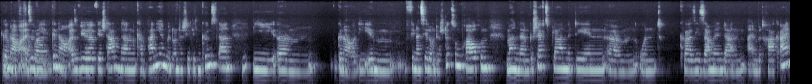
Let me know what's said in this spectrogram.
Genau, genau also, wie, genau, also wir, wir starten dann Kampagnen mit unterschiedlichen Künstlern, mhm. die, ähm, genau, die eben finanzielle Unterstützung brauchen, machen dann einen Geschäftsplan mit denen ähm, und quasi sammeln dann einen Betrag ein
